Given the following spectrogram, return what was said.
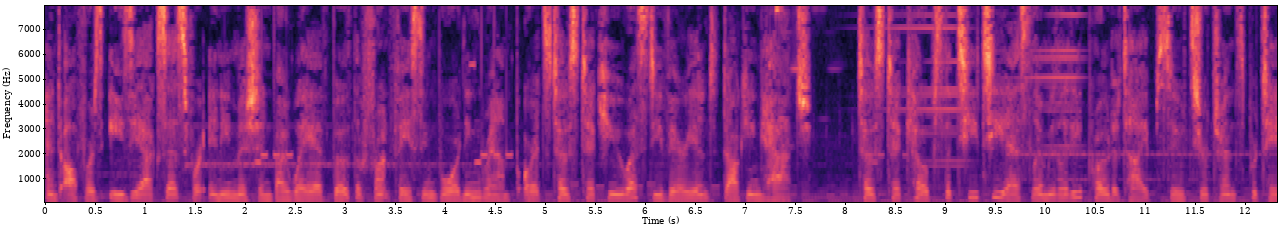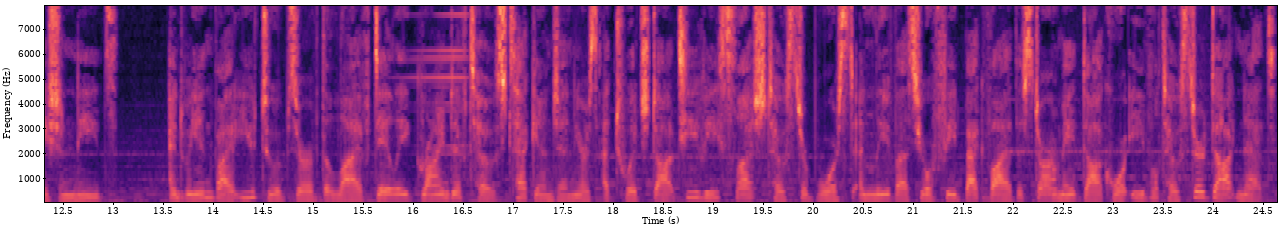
and offers easy access for any mission by way of both a front-facing boarding ramp or its Toast Tech USD variant docking hatch. Toast Tech hopes the TTS Limulity prototype suits your transportation needs. And we invite you to observe the live daily grind of Toast Tech engineers at twitch.tv slash toasterborst and leave us your feedback via the StarMade Dock or eviltoaster.net.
